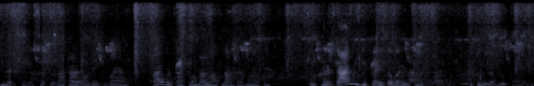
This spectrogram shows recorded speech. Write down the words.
काटाळा लावडायची बाया काय बरं काटवाला हात लावता खरं तर आम्ही का बरायची कुठून लग्न करायला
